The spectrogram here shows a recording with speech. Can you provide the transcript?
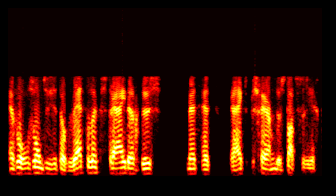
En volgens ons is het ook wettelijk strijdig dus met het rijksbeschermde stadsgezicht.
